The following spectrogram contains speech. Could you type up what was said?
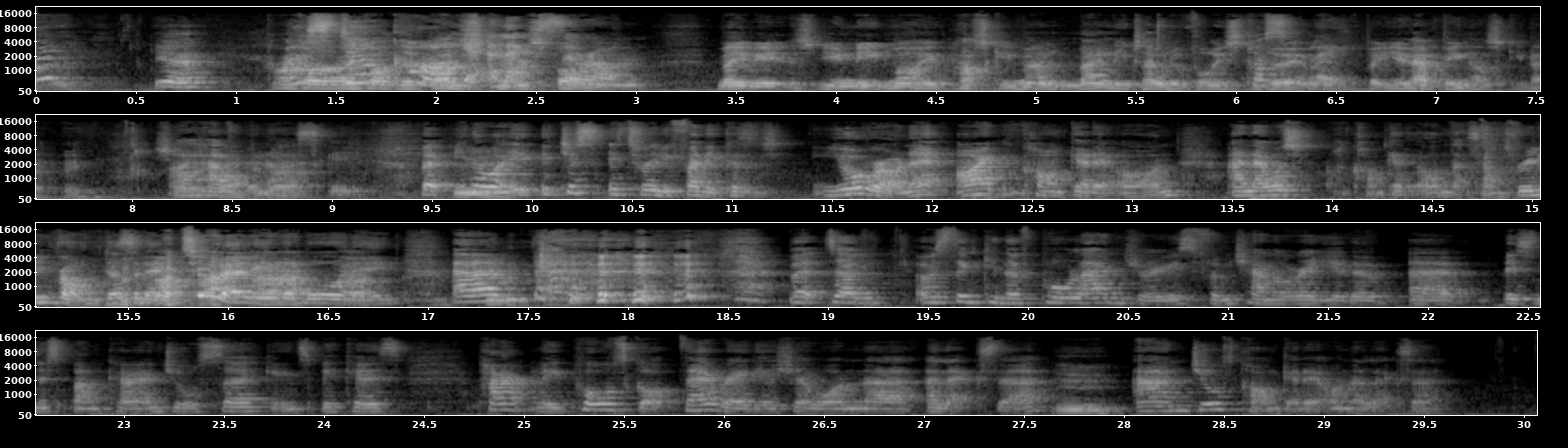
we? Yeah, I, got- still got can't get Alexa on. Maybe it's, you need my husky, man, manly tone of voice to do it with, but you have been husky lately, so I I, have been husky, but you know what? It, it just it's really funny because you're on it. I can't get it on, and I was I can't get it on. That sounds really wrong, doesn't it? Too early in the morning. Um, but um, I was thinking of Paul Andrews from Channel Radio, the uh, Business Bunker, and Jules Serkins because apparently Paul's got their radio show on uh, Alexa, Mm. and Jules can't get it on Alexa.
